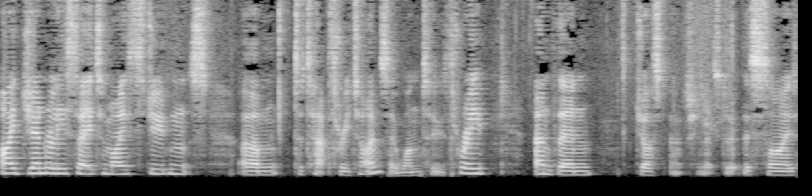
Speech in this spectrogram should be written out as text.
I generally say to my students um, to tap three times, so one, two, three, and then just, actually let's do it this side,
